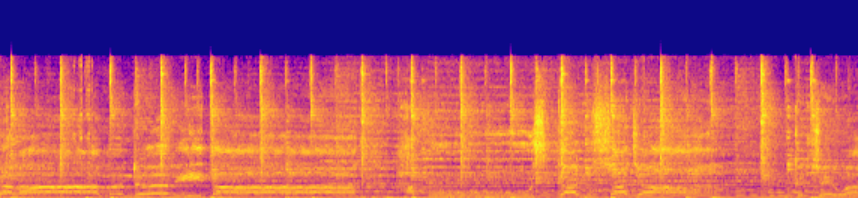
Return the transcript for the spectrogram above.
kala menderita hapuskan saja kecewa.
